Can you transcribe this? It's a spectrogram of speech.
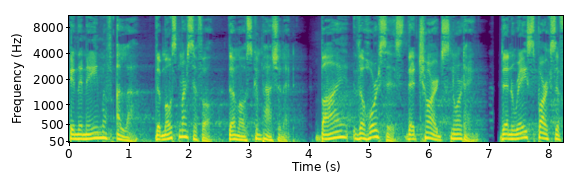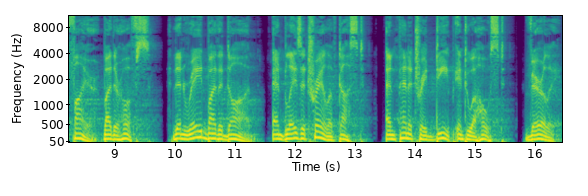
In the name of Allah, the most merciful, the most compassionate. By the horses that charge snorting, then raise sparks of fire by their hoofs, then raid by the dawn, and blaze a trail of dust, and penetrate deep into a host. Verily,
